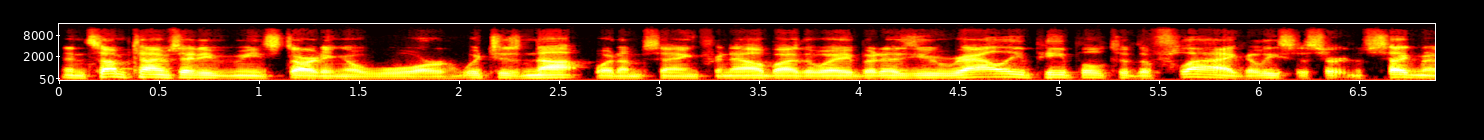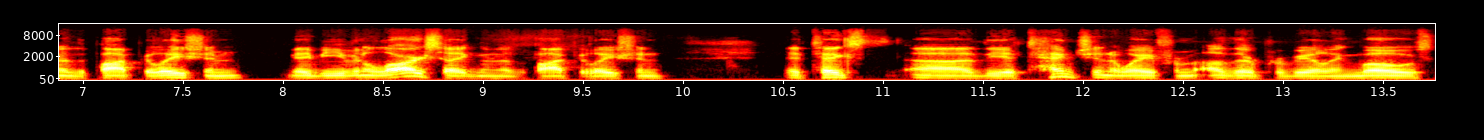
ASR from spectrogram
And sometimes that even means starting a war, which is not what I'm saying for now, by the way. But as you rally people to the flag, at least a certain segment of the population, maybe even a large segment of the population, it takes uh, the attention away from other prevailing woes.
